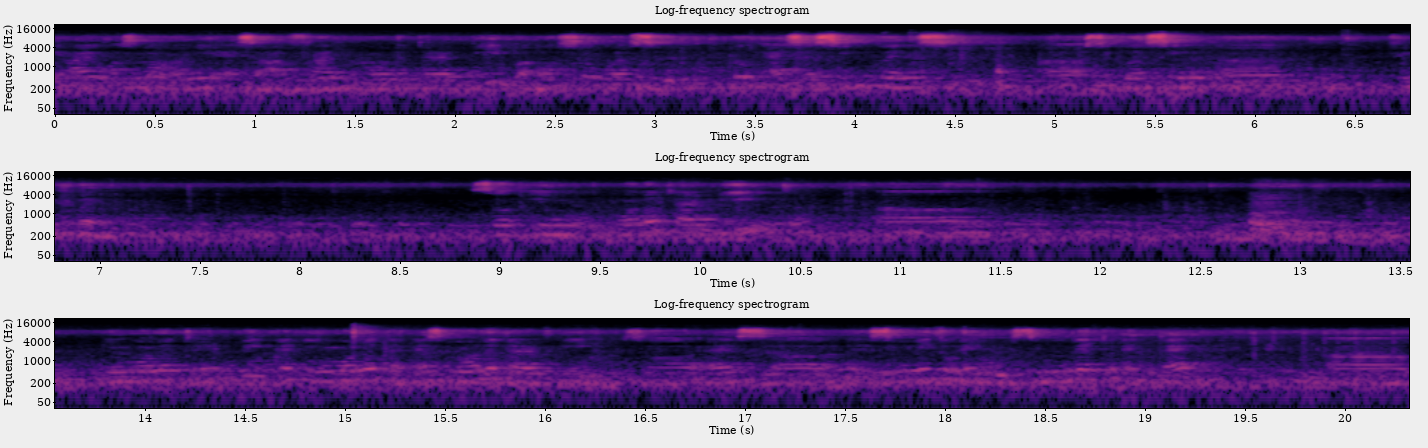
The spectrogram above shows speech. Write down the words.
AI was not only as a upfront monotherapy, but also was looked as a sequence uh, sequencing uh, treatment. So in monotherapy, uh, in monotherapy, in monotherapy, as monotherapy, so as uh, similar to similar to ATTAC, um,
